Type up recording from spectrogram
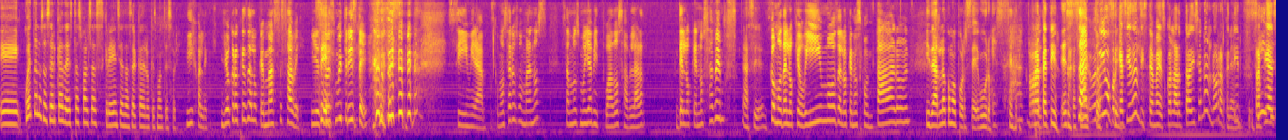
Eh, cuéntanos acerca de estas falsas creencias acerca de lo que es Montessori. Híjole, yo creo que es de lo que más se sabe y eso es muy triste. sí, mira, como seres humanos estamos muy habituados a hablar de lo que no sabemos. Así es. Como de lo que oímos, de lo que nos contaron. Y darlo como por seguro. Exacto. Repetir. Exacto. Digo, porque así es el sistema escolar tradicional, ¿no? Repetir.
